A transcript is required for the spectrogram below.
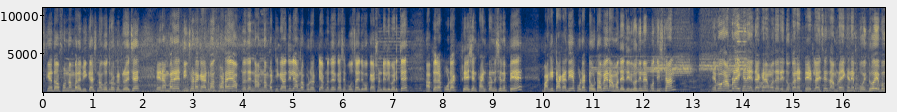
স্ক্রিনে দেওয়া ফোন নাম্বারে বিকাশ নগদ রকেট রয়েছে। এই নাম্বারে তিনশো টাকা অ্যাডভান্স পাঠায়, আপনাদের নাম নাম্বার ঠিকানা দিলে আমরা প্রোডাক্টটি আপনাদের কাছে পৌঁছাই দেবো ক্যাশ অন ডেলিভারিতে আপনারা প্রোডাক্ট ফ্রেশ অ্যান্ড ফাইন কন্ডিশনে পেয়ে বাকি টাকা দিয়ে প্রোডাক্টটা উঠাবেন আমাদের দীর্ঘদিনের প্রতিষ্ঠান। এবং আমরা এখানে, দেখেন আমাদের এই দোকানের ট্রেড লাইসেন্স আমরা এখানে বৈধ এবং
